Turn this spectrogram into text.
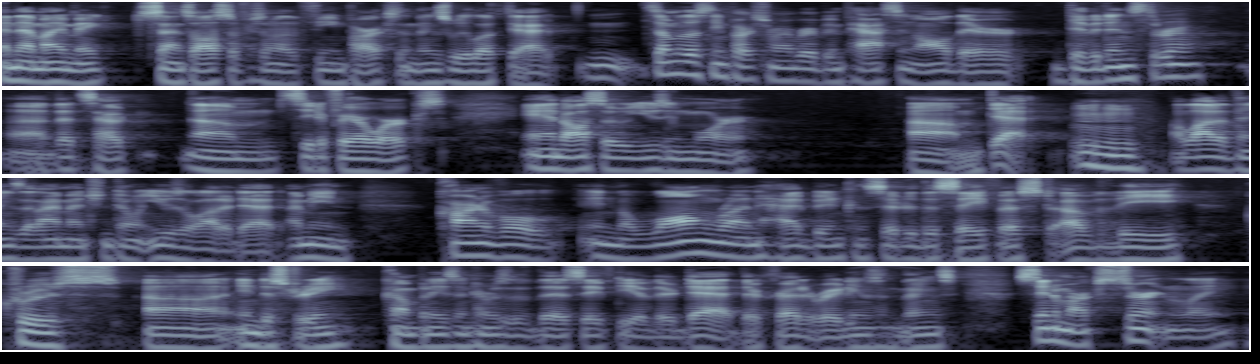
and that might make sense also for some of the theme parks and things we looked at. Some of those theme parks, remember, have been passing all their dividends through. Uh, that's how um, Cedar Fair works, and also using more um, debt. Mm-hmm. A lot of things that I mentioned don't use a lot of debt. I mean, Carnival in the long run had been considered the safest of the cruise uh, industry companies in terms of the safety of their debt, their credit ratings, and things. Cinemark certainly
